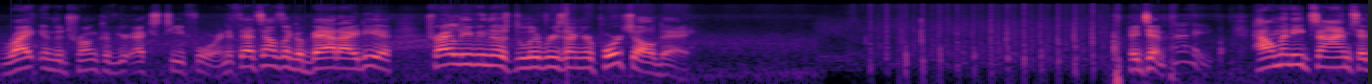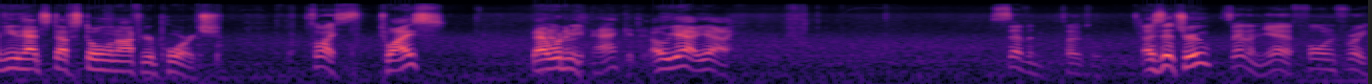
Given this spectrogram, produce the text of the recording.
right in the trunk of your XT4. And if that sounds like a bad idea, try leaving those deliveries on your porch all day. Hey Tim. Hey. How many times have you had stuff stolen off your porch? Twice. Twice? That How wouldn't. many packages? Oh yeah, yeah. Seven total. Is it true? Seven, yeah, four and three.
